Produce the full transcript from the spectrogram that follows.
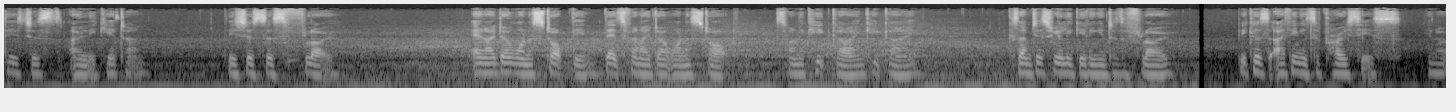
There's just only kirtan. There's just this flow. And I don't want to stop then. That's when I don't want to stop. I just want to keep going, keep going. Because I'm just really getting into the flow. Because I think it's a process, you know.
